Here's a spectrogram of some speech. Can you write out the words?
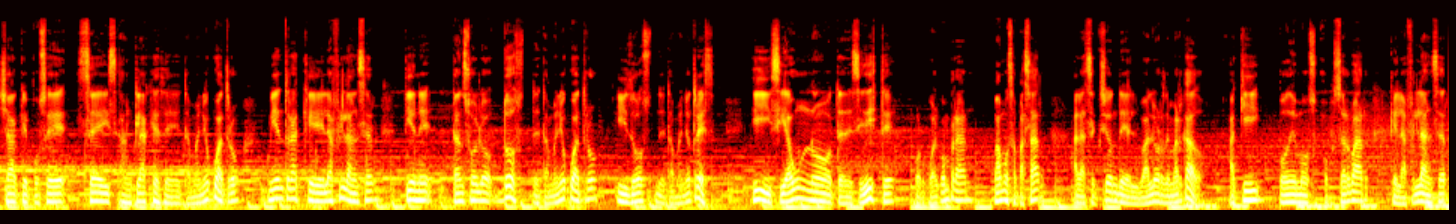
ya que posee 6 anclajes de tamaño 4, mientras que la Freelancer tiene tan solo 2 de tamaño 4 y 2 de tamaño 3. Y si aún no te decidiste por cuál comprar, vamos a pasar a la sección del valor de mercado. Aquí podemos observar que la freelancer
